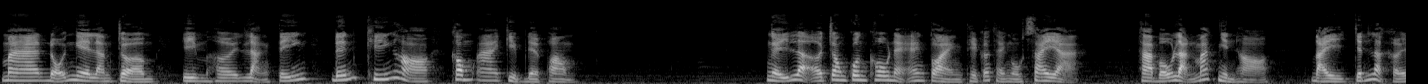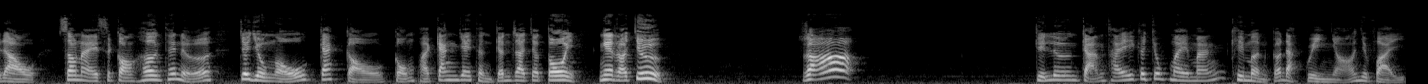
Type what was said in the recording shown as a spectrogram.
mà đổi nghề làm trộm, im hơi lặng tiếng, đến khiến họ không ai kịp đề phòng. Nghĩ là ở trong quân khu này an toàn thì có thể ngủ say à? Hà Vũ lạnh mắt nhìn họ. Đây chính là khởi đầu, sau này sẽ còn hơn thế nữa. Cho dù ngủ, các cậu cũng phải căng dây thần kinh ra cho tôi. Nghe rõ chưa? Rõ! Kỳ Lương cảm thấy có chút may mắn khi mình có đặc quyền nhỏ như vậy.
